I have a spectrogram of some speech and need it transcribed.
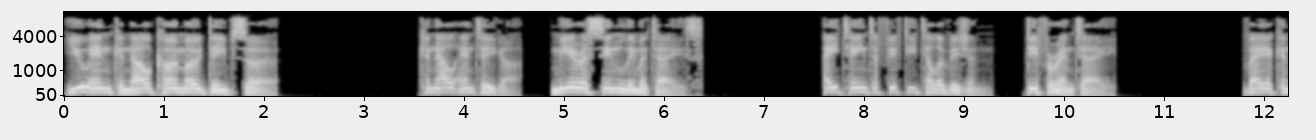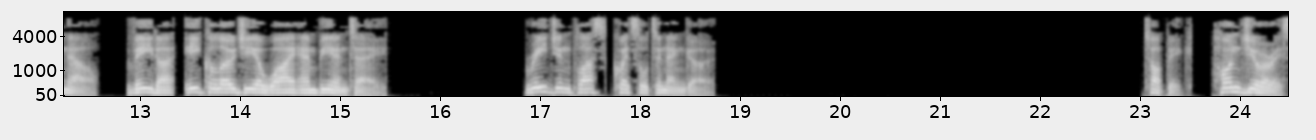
UN Canal Como Debe Ser Canal Antigua. Mira sin Límites 18 to 50 Television. Diferente Vaya Canal. Vida, Ecologia y Ambiente. Region Plus Quetzaltenango. Honduras.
